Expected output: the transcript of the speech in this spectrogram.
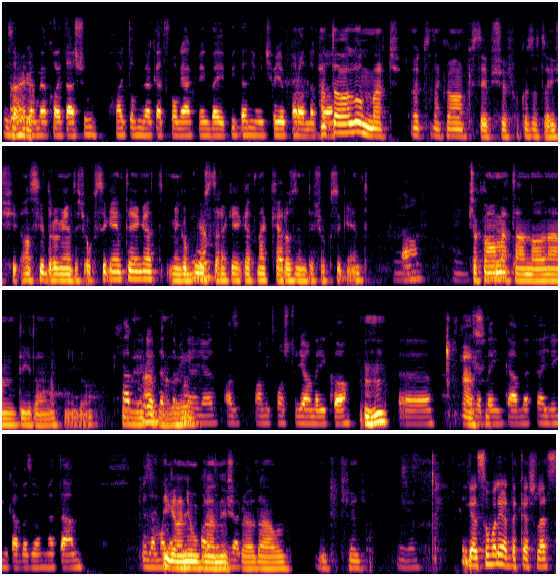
üzemanyag meghajtású hajtóműveket fogják még beépíteni, úgyhogy ők maradnak Hát a, a March 5-nek a középső fokozata is az hidrogént és oxigént éget, még a boosterek égetnek kerozint és oxigént. Aha. Csak a metánnal nem dílelnek még a Hát úgy értettem, igen, hogy az, amit most ugye Amerika uh-huh. uh, inkább, egyre inkább ez a metán. Igen, a New Glenn is például. Úgyhogy... Igen. Igen, szóval érdekes lesz.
